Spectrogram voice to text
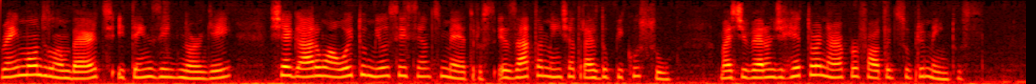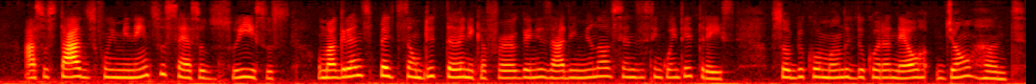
Raymond Lambert e Tenzing Norgay chegaram a 8.600 metros, exatamente atrás do Pico Sul mas tiveram de retornar por falta de suprimentos. Assustados com o iminente sucesso dos suíços, uma grande expedição britânica foi organizada em 1953, sob o comando do coronel John Hunt.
